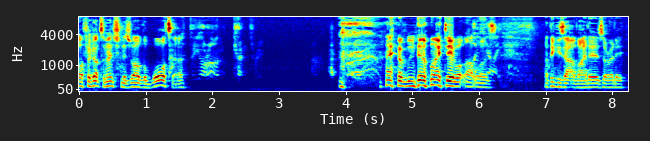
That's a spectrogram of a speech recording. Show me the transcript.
Oh, I forgot to mention as well the water. to your own country. I have no idea what that was. I think he's out of ideas already.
